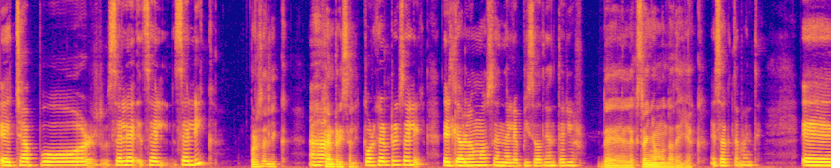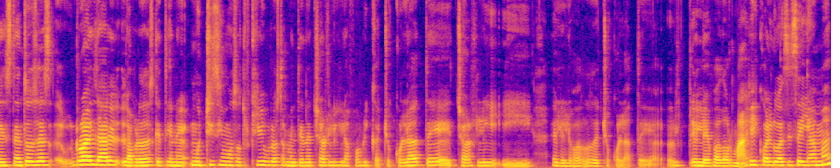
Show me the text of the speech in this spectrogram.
hecha por Selick. Por Selick. Henry Selick. Por Henry Selick, del que hablamos en el episodio anterior. Del extraño mundo de Jack. Exactamente. Este, entonces, Roald Dahl, la verdad es que tiene muchísimos otros libros. También tiene Charlie la fábrica de chocolate, Charlie y el elevador de chocolate, el elevador mágico, algo así se llama.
